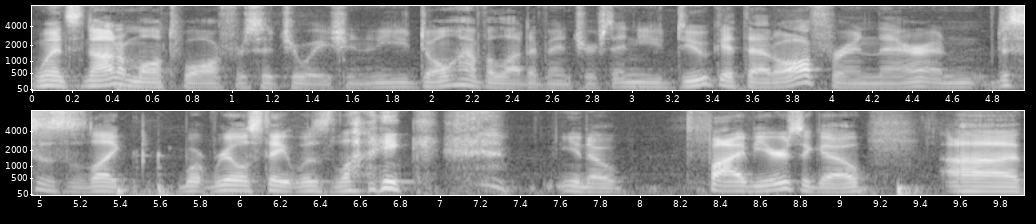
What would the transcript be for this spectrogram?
when it's not a multiple offer situation and you don't have a lot of interest and you do get that offer in there, and this is like what real estate was like, you know, five years ago. Uh,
